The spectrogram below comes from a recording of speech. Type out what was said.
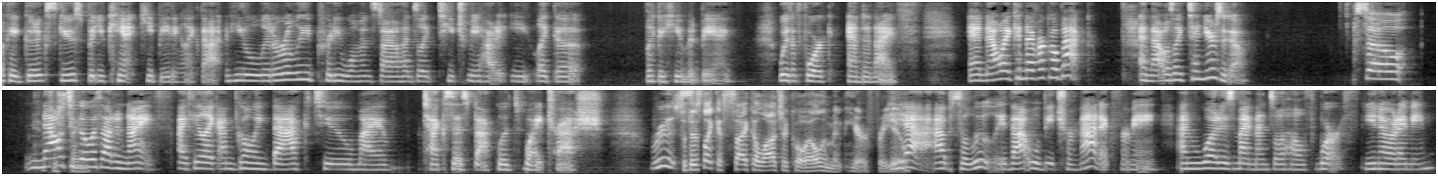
"Okay, good excuse, but you can't keep eating like that." And he literally, Pretty Woman style, had to like teach me how to eat like a like a human being with a fork and a knife. And now I can never go back. And that was like 10 years ago. So now to go without a knife, I feel like I'm going back to my Texas backwoods white trash roots. So there's like a psychological element here for you. Yeah, absolutely. That will be traumatic for me. And what is my mental health worth? You know what I mean?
